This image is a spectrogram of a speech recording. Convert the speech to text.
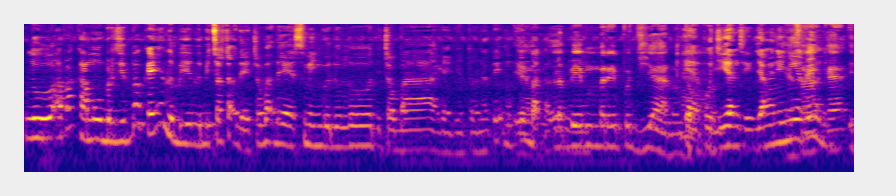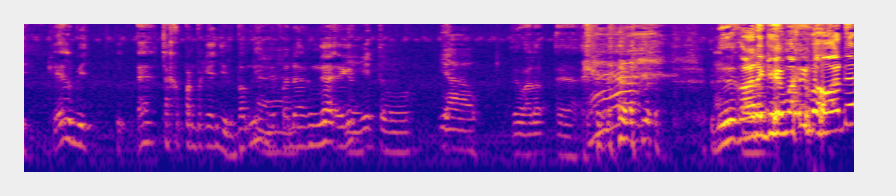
lu apa kamu berjilbab kayaknya lebih lebih cocok deh coba deh seminggu dulu dicoba kayak gitu nanti mungkin ya, bakal lebih ini. memberi pujian untuk ya pujian sih jangan Ya, nyinyirin kayak ih kayak lebih eh cakepan pakai jilbab nih Nah. daripada enggak ya kan kayak gitu ya ya walau ya. ya Aduh, kalau ada game di bawah ada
